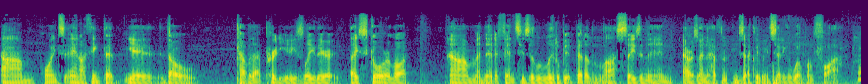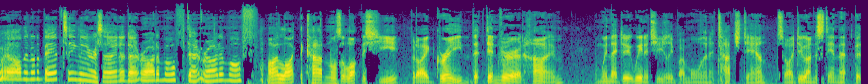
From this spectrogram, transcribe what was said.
um, points, and I think that yeah they'll cover that pretty easily. They they score a lot, um, and their defense is a little bit better than last season. And Arizona haven't exactly been setting the world on fire. Well, they're not a bad team, Arizona. Don't write them off. Don't write them off. I like the Cardinals a lot this year, but I agree that Denver are at home, and when they do win, it's usually by more than a touchdown. So I do understand that, but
